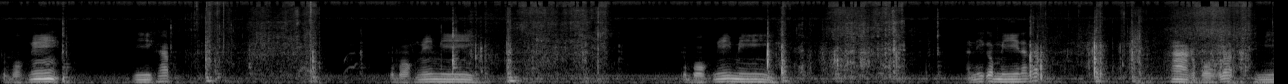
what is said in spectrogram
กระบอกนี้ มีครับ กระบอกนี้มี กระบอกนี้มี อันนี้ก็มีนะครับห้ากระบอกแล้วมี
